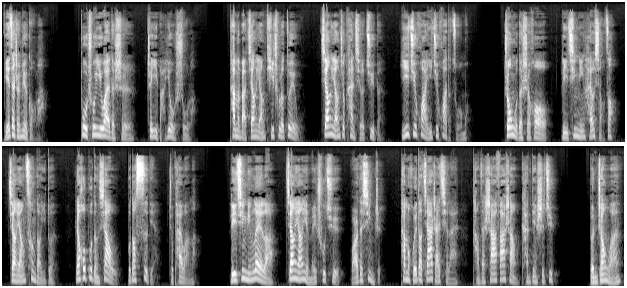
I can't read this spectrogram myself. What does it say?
别在这虐狗了。不出意外的是，这一把又输了。他们把江阳踢出了队伍，江阳就看起了剧本，一句话一句话的琢磨。中午的时候，李清明还有小灶，江阳蹭到一顿，然后不等下午，不到四点就拍完了。李清明累了，江阳也没出去玩的兴致。他们回到家宅起来，躺在沙发上看电视剧。本章完。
